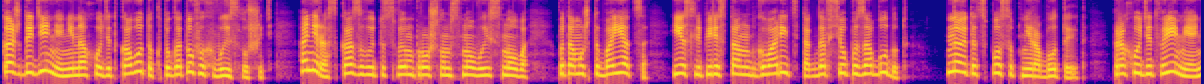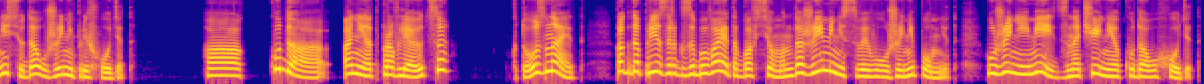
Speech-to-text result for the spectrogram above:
Каждый день они находят кого-то, кто готов их выслушать. Они рассказывают о своем прошлом снова и снова, потому что боятся, если перестанут говорить, тогда все позабудут. Но этот способ не работает. Проходит время, и они сюда уже не приходят. А куда они отправляются? Кто знает. Когда призрак забывает обо всем, он даже имени своего уже не помнит. Уже не имеет значения, куда уходит.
